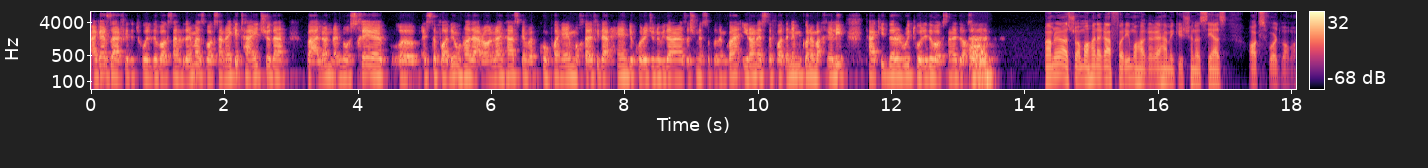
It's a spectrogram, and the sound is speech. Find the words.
اگر ظرفیت تولید واکسن رو داریم از واکسن که تایید شدن و الان نسخه استفاده اونها در آنلاین هست که کمپانی های مختلفی در هند یا کره جنوبی دارن ازشون استفاده می‌کنن ایران استفاده نمی‌کنه و خیلی تاکید داره روی تولید واکسن داخلی ممنون از شما ماهان غفاری محقق همگیر شناسی از آکسفورد با ما.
